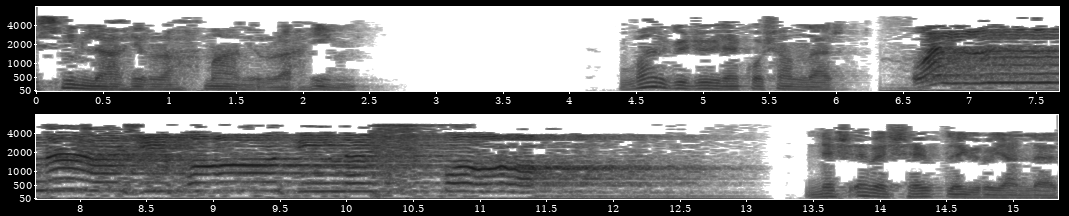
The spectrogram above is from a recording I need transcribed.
Bismillahirrahmanirrahim. Var gücüyle koşanlar, neşe ve şevkle yürüyenler,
